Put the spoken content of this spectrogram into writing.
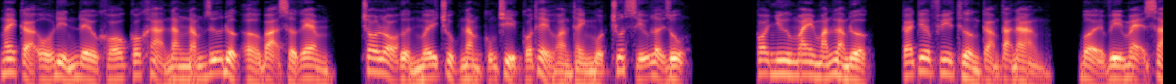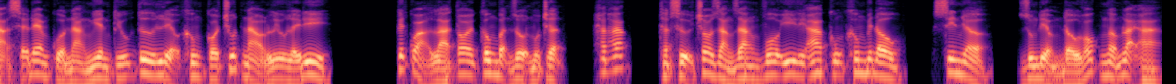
ngay cả ổ đỉnh đều khó có khả năng nắm giữ được ở bạ sở game, cho lò ẩn mấy chục năm cũng chỉ có thể hoàn thành một chút xíu lợi dụng. Coi như may mắn làm được cái tiêu phi thường cảm tạ nàng, bởi vì mẹ xạ sẽ đem của nàng nghiên cứu tư liệu không có chút nào lưu lấy đi. Kết quả là toi công bận rộn một trận, hắc hắc, thật sự cho rằng giang vô ý a cũng không biết đâu, xin nhờ, dùng điểm đầu góc ngẫm lại a.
